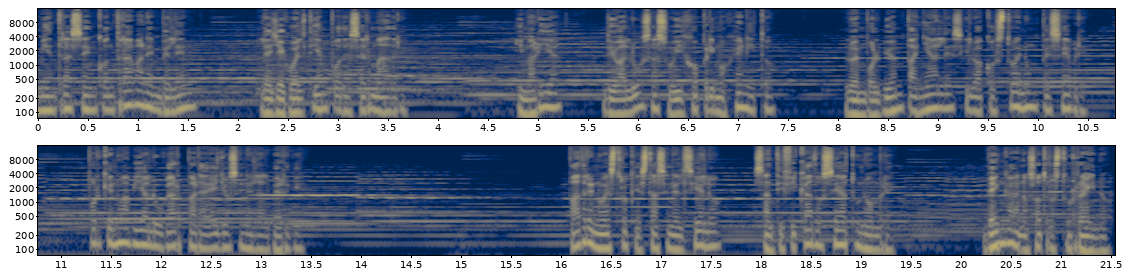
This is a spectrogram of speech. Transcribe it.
Mientras se encontraban en Belén, le llegó el tiempo de ser madre, y María dio a luz a su hijo primogénito, lo envolvió en pañales y lo acostó en un pesebre, porque no había lugar para ellos en el albergue. Padre nuestro que estás en el cielo, santificado sea tu nombre. Venga a nosotros tu reino.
